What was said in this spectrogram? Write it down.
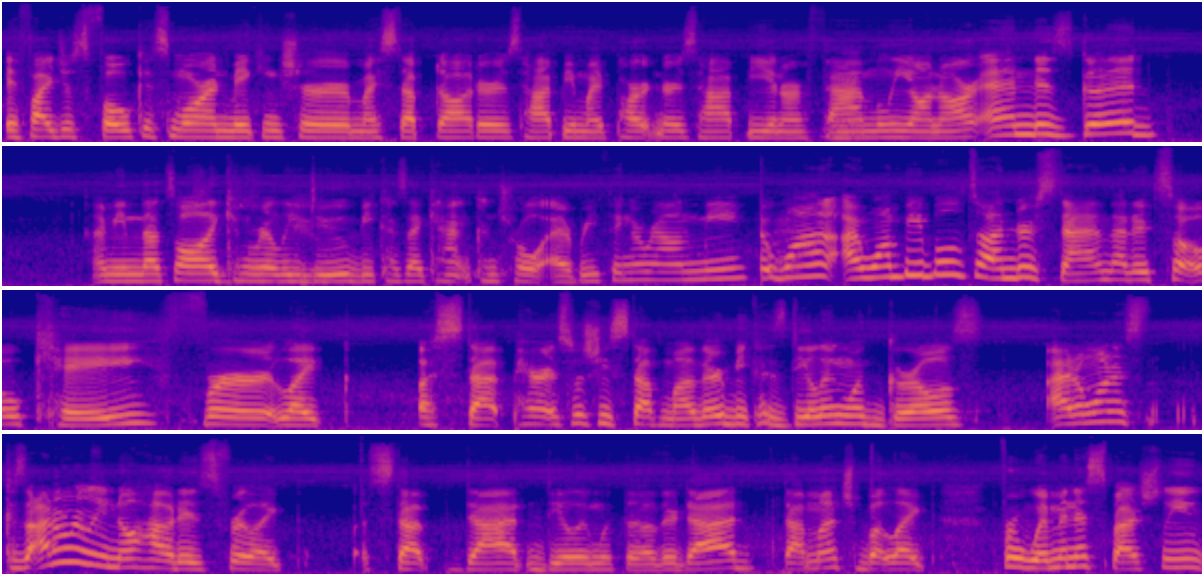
if I just focus more on making sure my stepdaughter is happy, my partner is happy, and our family on our end is good. I mean, that's all I can really do because I can't control everything around me. I want I want people to understand that it's okay for like a step parent, especially stepmother, because dealing with girls, I don't want to, because I don't really know how it is for like stepdad dealing with the other dad that much, but like for women especially,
